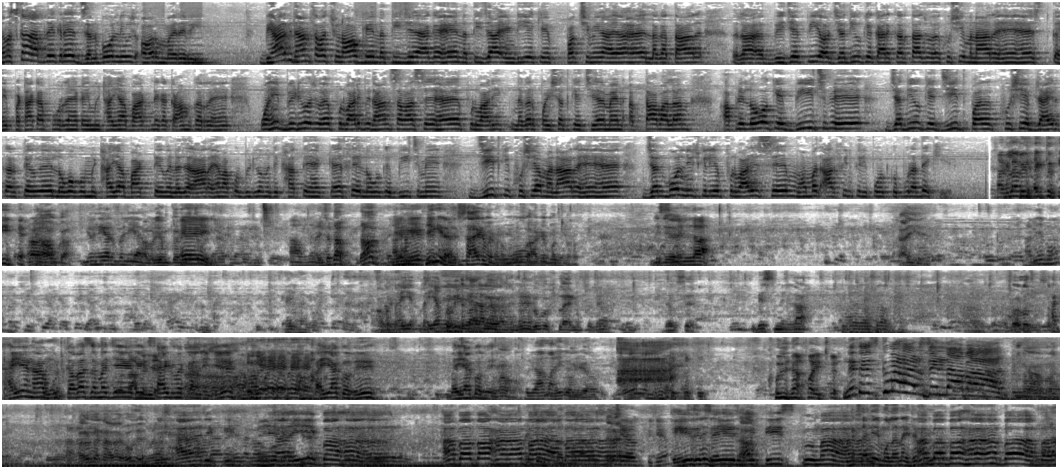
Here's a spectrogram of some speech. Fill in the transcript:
नमस्कार, आप देख रहे हैं जनबोल न्यूज़ और मेरे भी बिहार विधानसभा चुनाव के नतीजे आ गए हैं। नतीजा एनडीए के पक्ष में आया है। लगातार बीजेपी और जदयू के कार्यकर्ता जो है खुशी मना रहे हैं। कहीं पटाखा फोड़ रहे हैं, कहीं मिठाइयाँ बांटने का काम कर रहे हैं। वहीं वीडियो जो है फुलवाड़ी विधानसभा से है। फुलवाड़ी नगर परिषद के चेयरमैन अफ्ताब आलम अपने लोगों के बीच में जदयू के जीत पर खुशी ज़ाहिर करते हुए लोगों को मिठाइयाँ बांटते हुए नज़र आ रहे हैं। हम आपको वीडियो में दिखाते हैं कैसे लोगों के बीच में जीत की खुशियाँ मना रहे हैं। जनबोल न्यूज़ के लिए फुलवारी से मोहम्मद आरफिन की रिपोर्ट को पूरा देखिए। अगला विधायक तो ही है। गाँव का। जूनियर बलिया अब हम करें ऐसा दब दब। ठीक ही। साइड में रहो आगे मत करो। बिस्मिल्लाह। आइए। भैया भैया को भी है पहले इधर से। बिस्मिल्लाह। हाँ, खाइए ना गुटकावा समझिएगा कि साइड में कर लीजिए। भैया को भी। भैया को भी। हाँ, हो गया खुल जा फाइट नीतीश कुमार जिंदाबाद। घर में नारा हो गया बिहार की में आई बहार हाँ बाबा हाँ बाबा। फिर से नीतीश कुमार मौलाना इधर। हाँ बाबा।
